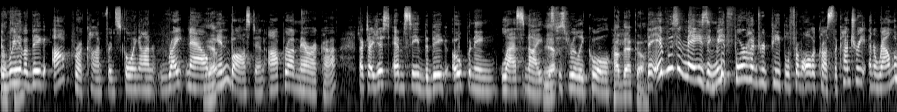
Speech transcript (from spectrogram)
And We have a big opera conference going on right now Yep. in Boston, Opera America. In fact, I just emceed the big opening last night. Yep. This was really cool. How'd that go? It was amazing. We had 400 people from all across the country and around the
